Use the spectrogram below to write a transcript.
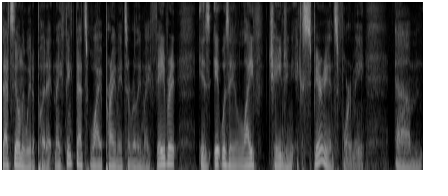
that's the only way to put it and I think that's why primates are really my favorite is it was a life-changing experience for me um,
